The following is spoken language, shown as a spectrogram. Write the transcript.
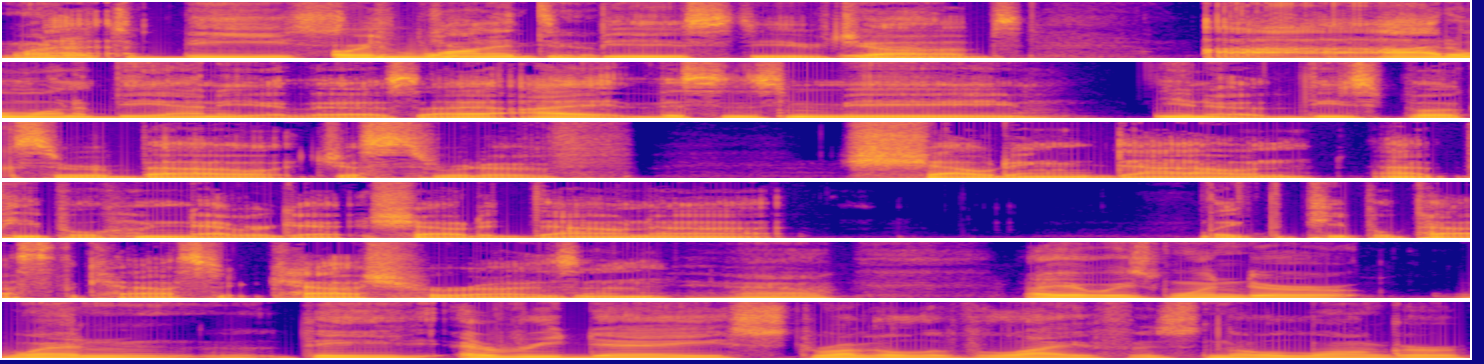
wanted uh, to be, Steve or wanted to be Steve Jobs. Yeah. I, I, don't want to be any of this. I, I this is me. You know, these books are about just sort of shouting down at people who never get shouted down at, like the people past the cash, cash horizon. Yeah. I always wonder when the everyday struggle of life is no longer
